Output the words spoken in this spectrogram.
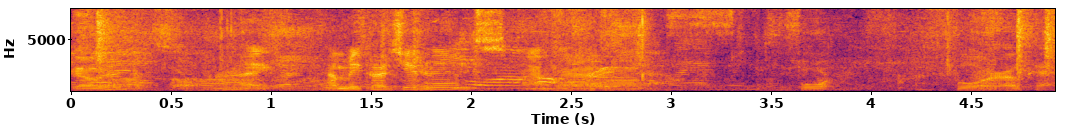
Go ahead. Alright. How many cards do you have named? Four. Four, okay.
